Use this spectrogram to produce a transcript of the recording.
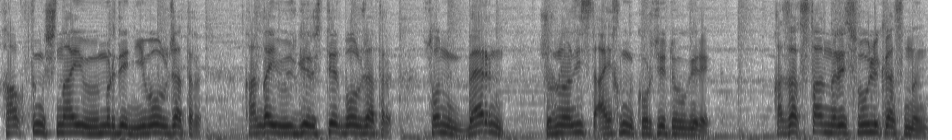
Халықтың шынайы өмірде не болып жатыр? Қандай өзгерістер болып жатыр? Соның бәрін журналист айқын көрсетуі керек. Қазақстан республикасының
